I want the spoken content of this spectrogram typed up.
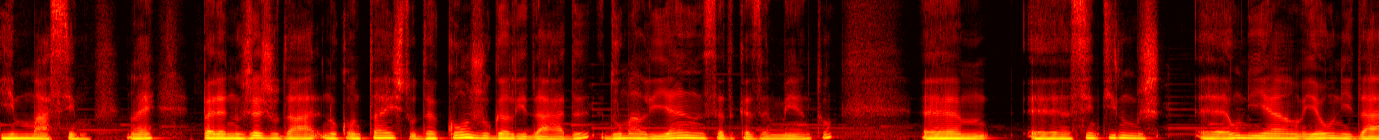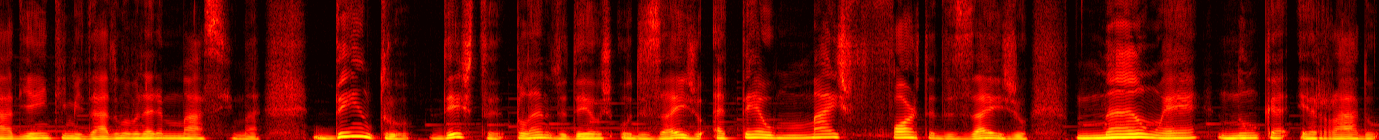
e máximo, não é? Para nos ajudar no contexto da conjugalidade, de uma aliança de casamento, um, uh, eh, sentirmos a união e a unidade e a intimidade de uma maneira máxima. Dentro deste plano de Deus, o desejo, até o mais forte desejo, não é nunca errado,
